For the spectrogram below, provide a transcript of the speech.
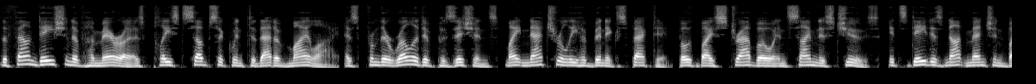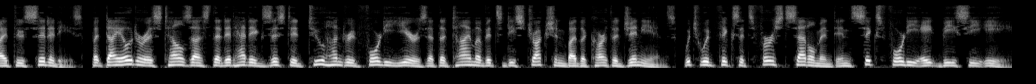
The foundation of Himera is placed subsequent to that of Mylae as, from their relative positions, might naturally have been expected both by Strabo and Scymnus Chius. Its date is not mentioned by Thucydides, but Diodorus tells us that it had existed 240 years at the time of its destruction by the Carthaginians, which would fix its first settlement in 648 BCE.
